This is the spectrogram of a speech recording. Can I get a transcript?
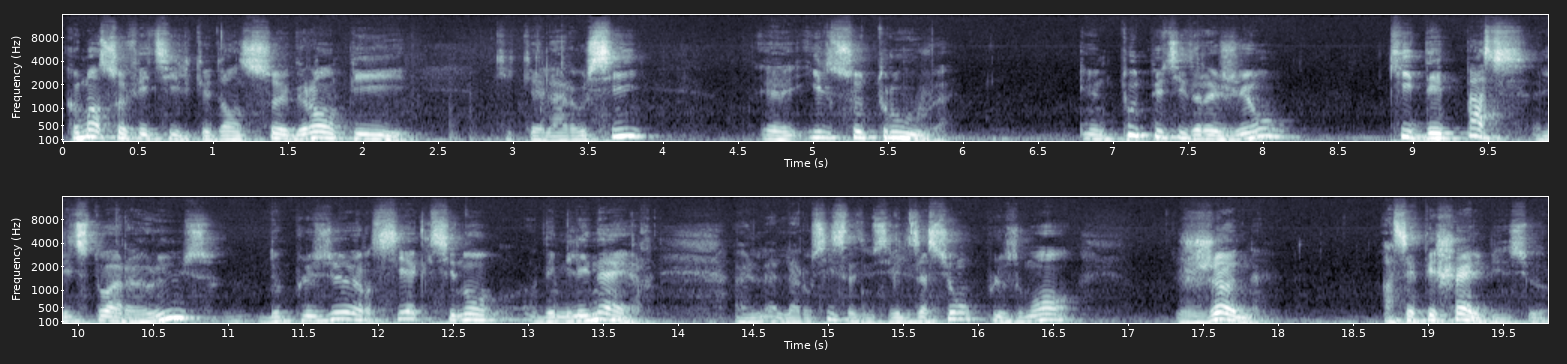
Comment se fait-il que dans ce grand pays qu'est la Russie, euh, il se trouve une toute petite région qui dépasse l'histoire russe de plusieurs siècles, sinon des millénaires. Euh, la Russie, c'est une civilisation plus ou moins jeune, à cette échelle, bien sûr.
